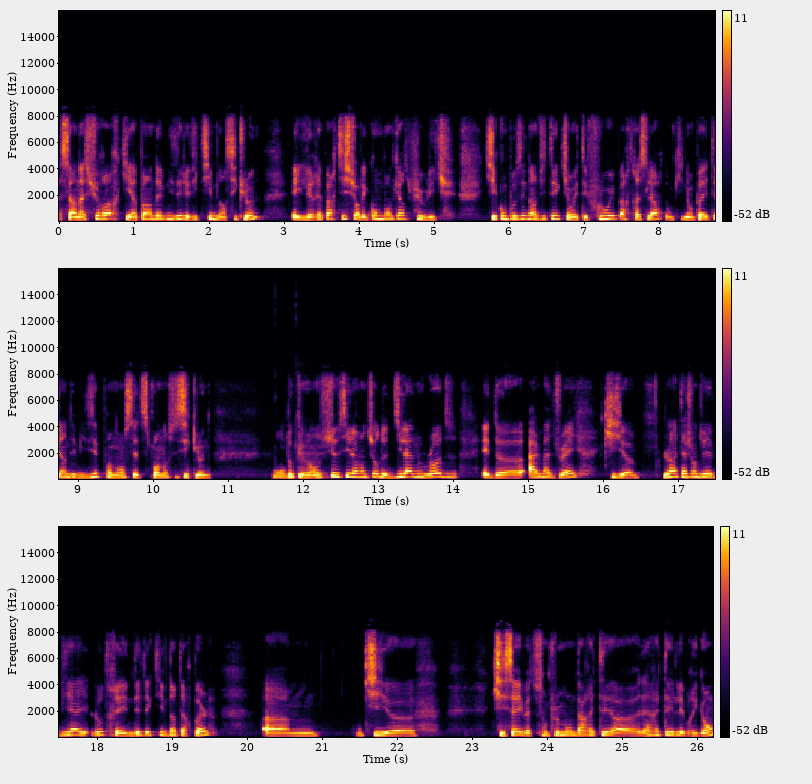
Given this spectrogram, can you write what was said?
c'est un assureur qui n'a pas indemnisé les victimes d'un cyclone et il les répartit sur les comptes bancaires du public, qui est composé d'invités qui ont été floués par Tressler, donc qui n'ont pas été indemnisés pendant, cette, pendant ce cyclone. Donc euh, on suit aussi l'aventure de Dylan Rhodes et de Alma Dre, qui euh, l'un est agent du FBI, l'autre est une détective d'Interpol, euh, qui qui essaye bah, tout simplement d'arrêter d'arrêter les brigands.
